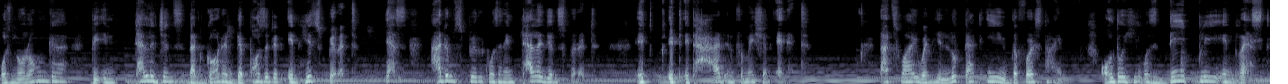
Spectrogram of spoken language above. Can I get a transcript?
was no longer the intelligence that God had deposited in his spirit. Yes, Adam's spirit was an intelligent spirit. It, it, it had information in it. That's why when he looked at Eve the first time, although he was deeply in rest,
